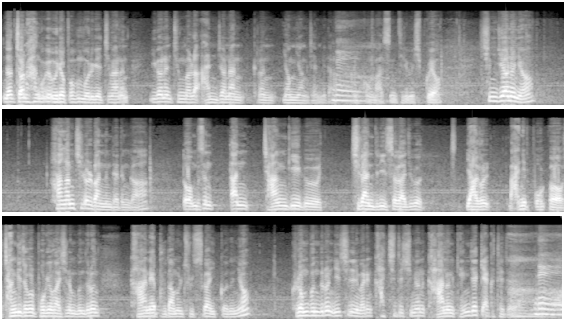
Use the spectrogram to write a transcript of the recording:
너- 전 한국의 의료법은 모르겠지만은 이거는 정말로 안전한 그런 영양제입니다. 네. 그걸 꼭 말씀드리고 싶고요. 심지어는요. 항암 치료를 받는다든가 또 무슨 딴 장기 그 질환들이 있어가지고 약을 많이 복- 어, 장기적으로 복용하시는 분들은 간에 부담을 줄 수가 있거든요. 그런 분들은 이 실리마린 같이 드시면 간은 굉장히 깨끗해져요. 네.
